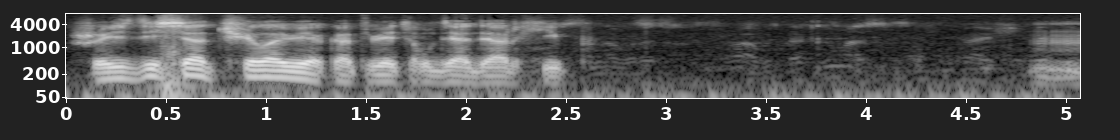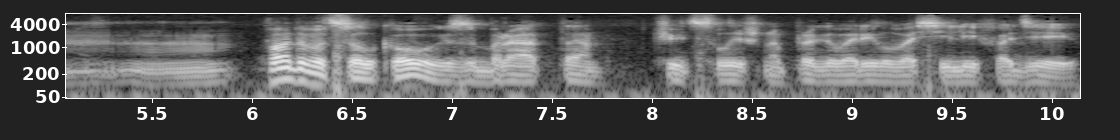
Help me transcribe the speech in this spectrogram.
«Шестьдесят человек», — ответил дядя Архип. «По два с брата», — чуть слышно проговорил Василий Фадеев.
